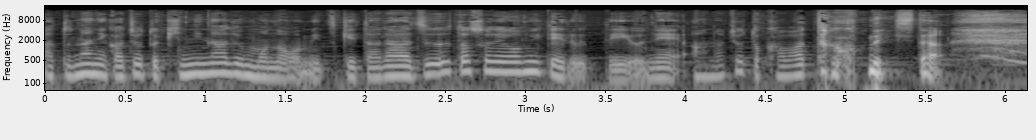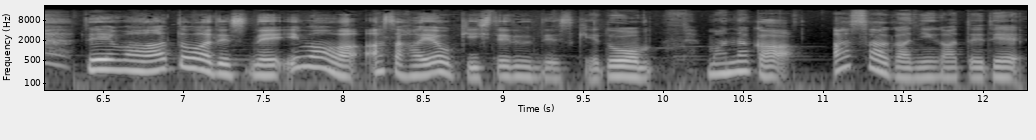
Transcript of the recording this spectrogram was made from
あと何かちょっと気になるものを見つけたらずっとそれを見てるっていうねあのちょっと変わった子でした。でまああとはですね今は朝早起きしてるんですけどまあなんか朝が苦手で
